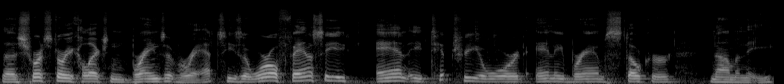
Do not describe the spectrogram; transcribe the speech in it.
the short story collection Brains of Rats. He's a World Fantasy and a Tiptree Award and a Bram Stoker nominee.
